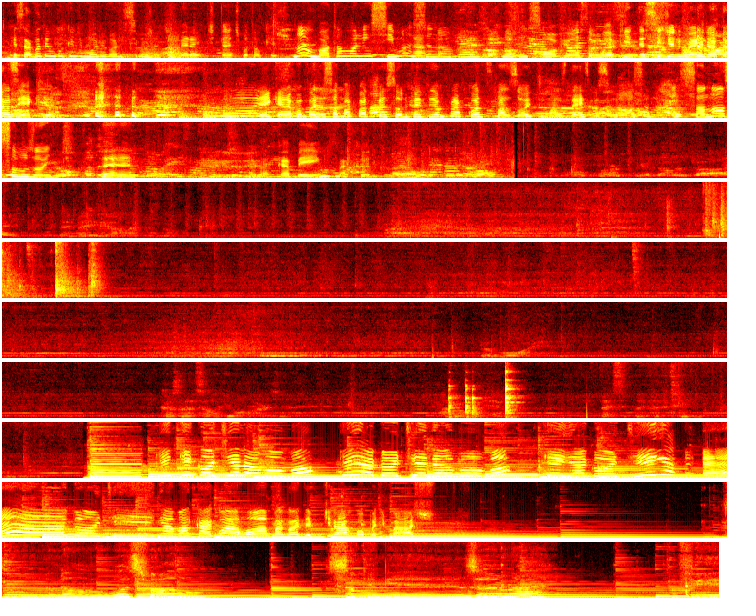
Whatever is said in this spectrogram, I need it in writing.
Quem sabe botar um pouquinho de molho agora em cima, gente. Pera antes de botar o queijo. Não, bota molho em cima, senão. Ó, viu? Nós estamos aqui decidindo o que a gente vai fazer aqui, ó. Ai, que era pra fazer só pra quatro pessoas. Não fizemos pra quantas? Umas oito? Umas dez pessoas? Nossa, mas só nós somos oito. É. Vai ficar bem bacana. Because that's all you are, isn't it? I'm only basically 15. Quem que é gotinha da vovó? Quem é a gotinha da vovó? Quem é a gotinha? É, a gotinha. A cagou a roupa, agora teve que tirar a roupa de baixo. Don't know what's wrong. Something isn't right. Don't feel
